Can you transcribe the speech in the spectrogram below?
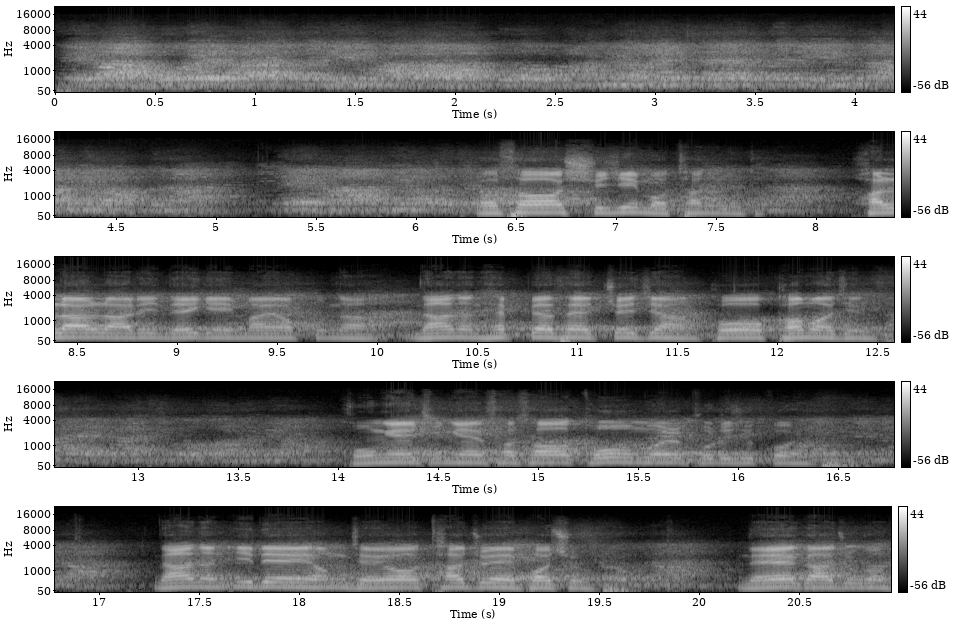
내가 복을 받았더니 화가 왔고 광명을 기다렸더니 응감이 없구나 내 마음이 어서 쉬지 못하는구나 환랄 날이 내게 임하였구나. 나는 햇볕에 쬐지 않고 검어진 공회 중에 서서 도움을 부르짖고 나는 이대의 형제요 타주의 버주. 내 가족은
